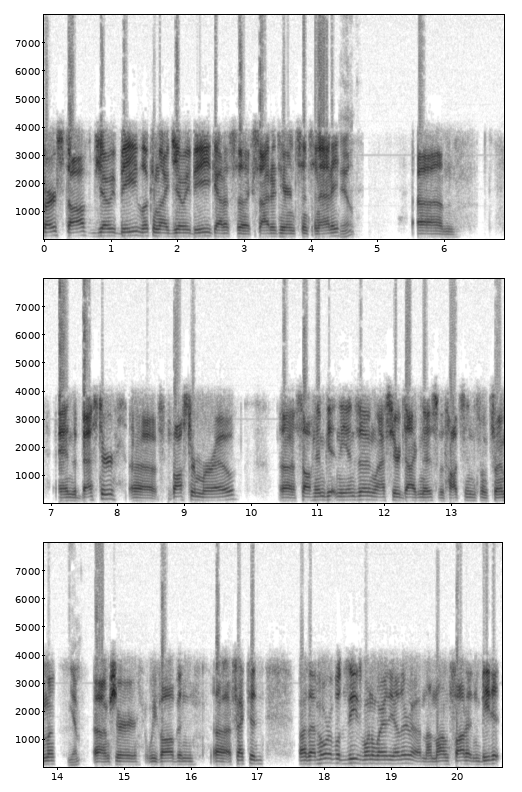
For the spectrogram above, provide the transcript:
first off, Joey B, looking like Joey B, got us uh, excited here in Cincinnati. Yeah. Um, and the bester, uh, Foster Moreau, uh, saw him get in the end zone last year, diagnosed with Hodgkin's lymphoma. Yep. Uh, I'm sure we've all been uh, affected by that horrible disease one way or the other. Uh, my mom fought it and beat it.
